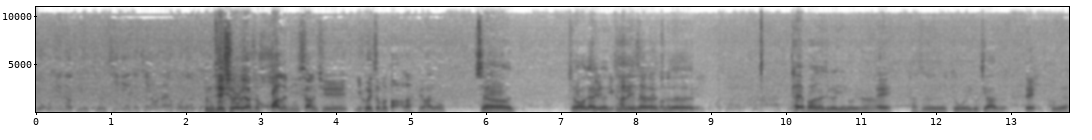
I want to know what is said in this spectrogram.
九五年到九九七年的金腰带获得者。那么这时候要是换了你上去，你会怎么打呢？刘海龙？像像我感覺就是你看了一下第一呢，這對方的特個點。泰方的这个运动员啊，哎，他是给我一个架子，对，对不对？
